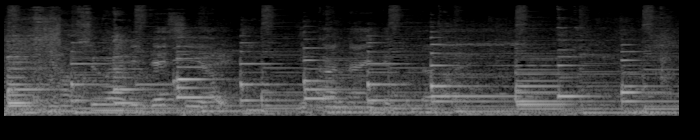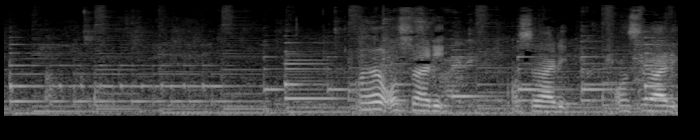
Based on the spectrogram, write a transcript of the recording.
お座りですよ行かないでくださいはいお座り。お座り。お座り。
